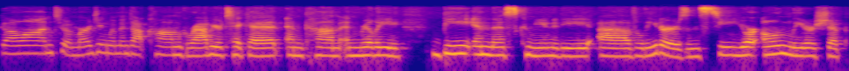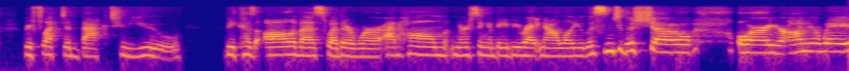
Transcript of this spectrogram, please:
go on to emergingwomen.com, grab your ticket, and come and really be in this community of leaders and see your own leadership reflected back to you. Because all of us, whether we're at home nursing a baby right now while you listen to the show, or you're on your way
